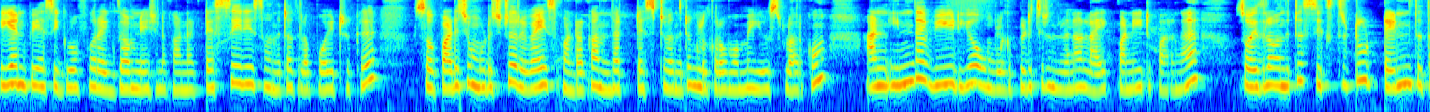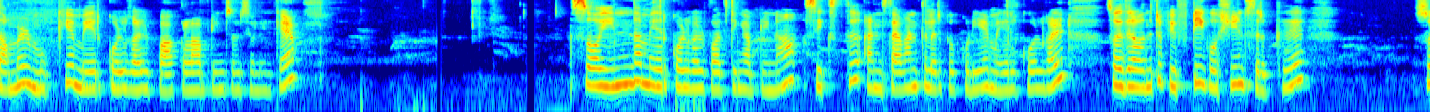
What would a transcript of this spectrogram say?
டிஎன்பிஎஸ்சி குரூப் ஃபோர் எக்ஸாமினேஷனுக்கான டெஸ்ட் சீரீஸ் வந்துட்டு அதில் போயிட்டுருக்கு. ஸோ படித்து முடிச்சுட்டு ரிவைஸ் பண்ணுறக்கு அந்த டெஸ்ட் வந்துட்டு உங்களுக்கு ரொம்பவுமே யூஸ்ஃபுல்லாக இருக்கும். அண்ட் இந்த வீடியோ உங்களுக்கு பிடிச்சிருந்ததுன்னா லைக் பண்ணிவிட்டு பாருங்கள் ஸோ இதில் வந்துட்டு சிக்ஸ்த்து டு டென்த்து தமிழ் முக்கிய மேற்கோள்கள் பார்க்கலாம் அப்படின்னு சொல்லி சொல்லியிருக்கேன். ஸோ இந்த மேற்கோள்கள் பார்த்திங்க அப்படின்னா சிக்ஸ்த்து அண்ட் செவன்த்தில் இருக்கக்கூடிய மேற்கோள்கள். ஸோ இதில் வந்துட்டு ஃபிஃப்டி கொஷின்ஸ் இருக்குது ஸோ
